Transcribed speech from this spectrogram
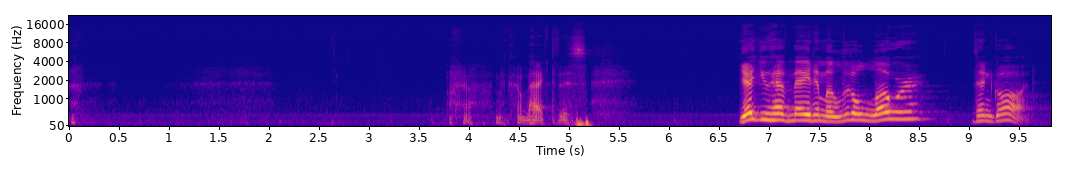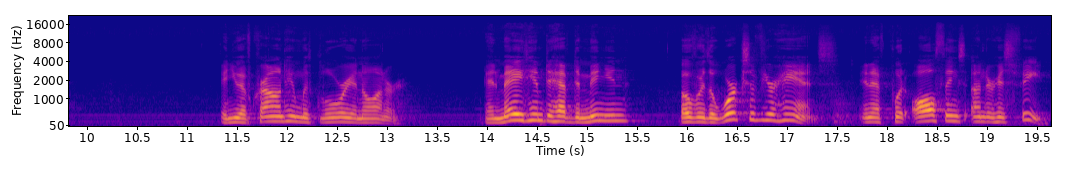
come back to this. Yet you have made him a little lower than God, and you have crowned him with glory and honor, and made him to have dominion over the works of your hands, and have put all things under his feet.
